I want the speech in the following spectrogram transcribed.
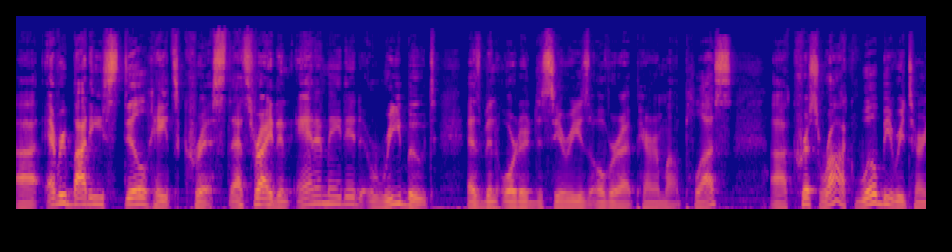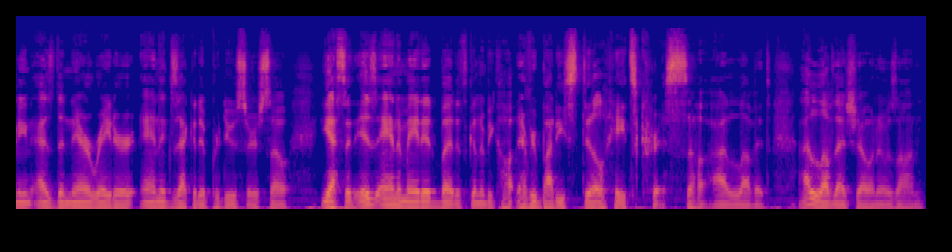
uh, everybody still hates Chris. That's right. An animated reboot has been ordered to series over at Paramount Plus. Uh, Chris Rock will be returning as the narrator and executive producer. So, yes, it is animated, but it's going to be called Everybody Still Hates Chris. So, I love it. I love that show when it was on.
